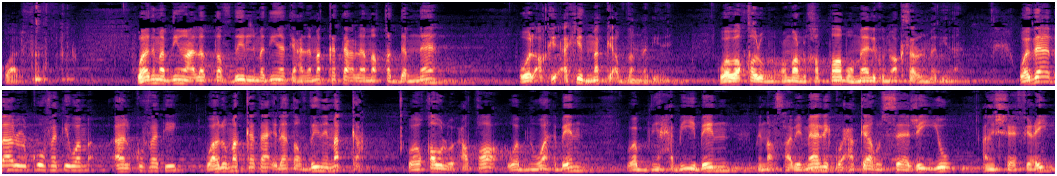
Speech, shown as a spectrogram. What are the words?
وألف. وهذا مبني على التفضيل المدينة على مكة على ما قدمناه. هو أكيد مكة أفضل مدينة. وهو قول عمر بن الخطاب ومالك أكثر المدينة. وذهب أهل الكوفة وأهل الكوفة وأهل مكة إلى تفضيل مكة. وهو قول عطاء وابن وهب وابن حبيب من أصحاب مالك وحكاه الساجي عن الشافعي.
